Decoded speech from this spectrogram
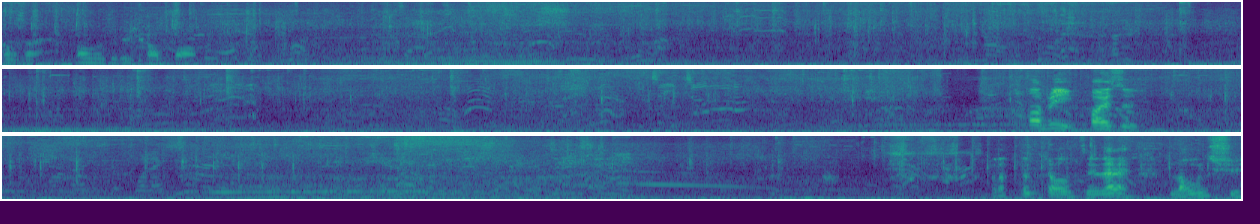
哇塞，爆。博这个超爆！二 B，不好意思。叫我直接在龙群。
